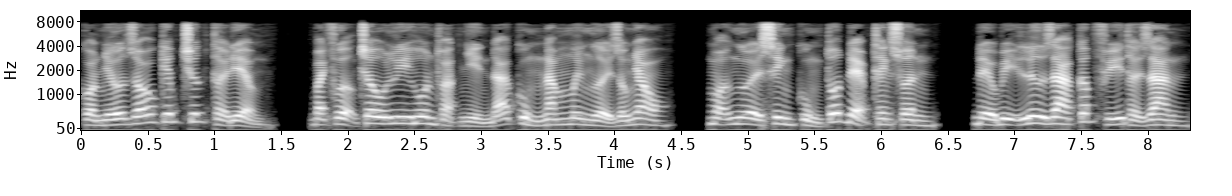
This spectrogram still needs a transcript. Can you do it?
còn nhớ rõ kiếp trước thời điểm, Bạch Phượng Châu ly hôn thoạt nhìn đã cùng 50 người giống nhau, mọi người sinh cùng tốt đẹp thanh xuân, đều bị lư ra cấp phí thời gian,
